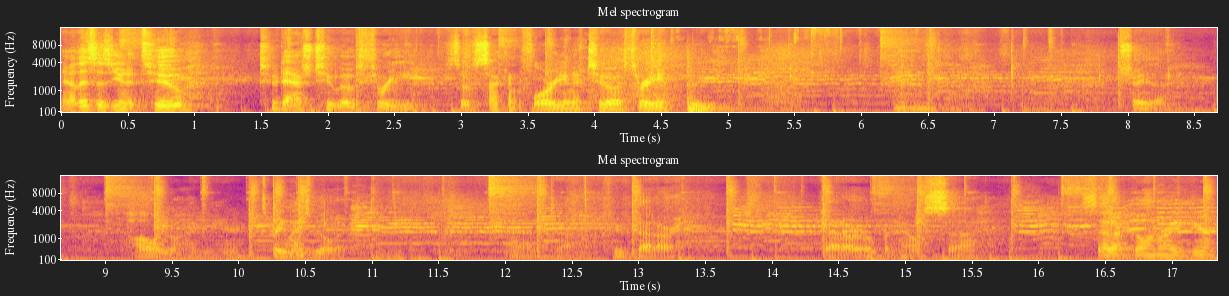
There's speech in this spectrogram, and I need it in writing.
Now this is unit two, 2-203, so second floor, unit 203. And uh, show you the hallway behind me here. It's a pretty nice building. And uh, we've got our got our open house uh, setup going right here.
